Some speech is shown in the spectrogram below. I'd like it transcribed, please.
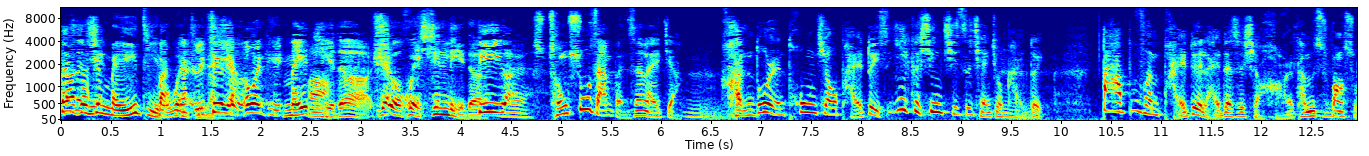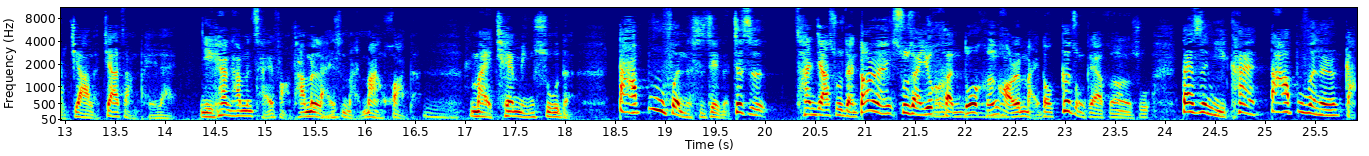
那就是媒体的问题。这两个问题，媒体的社会心理的。第一个，从书展本身来讲，很多人通宵排队，是一个星期之前就排队。大部分排队来的是小孩他们是放暑假了，家长陪来。你看他们采访，他们来是买漫画的，买签名书的，大部分的是这个。这是参加书展，当然书展有很多很好的人买到各种各样很好的书，但是你看大部分的人赶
